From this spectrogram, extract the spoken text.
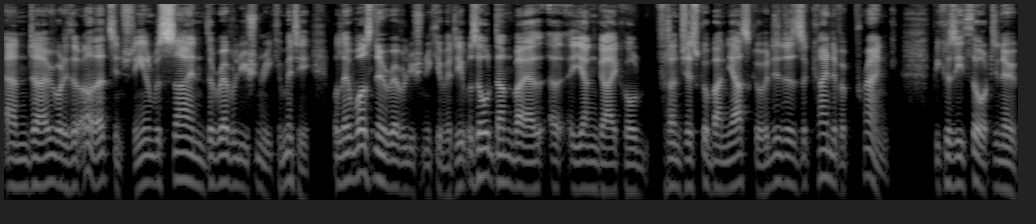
And uh, everybody thought, oh, that's interesting. And it was signed the Revolutionary Committee. Well, there was no Revolutionary Committee. It was all done by a, a young guy called Francesco Bagnasco, who did it as a kind of a prank because he thought, you know,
